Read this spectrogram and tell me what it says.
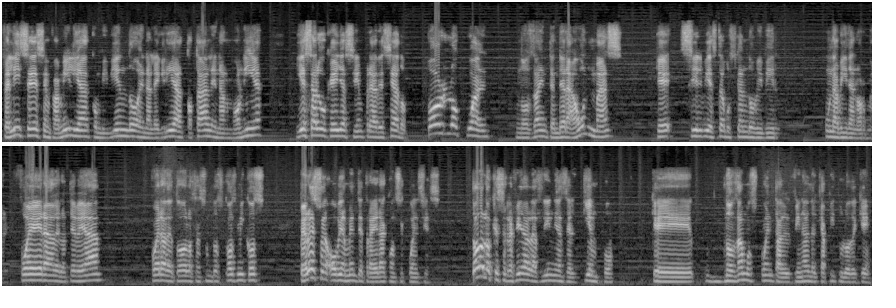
felices, en familia, conviviendo, en alegría total, en armonía, y es algo que ella siempre ha deseado, por lo cual nos da a entender aún más que Silvia está buscando vivir una vida normal, fuera de la TVA, fuera de todos los asuntos cósmicos, pero eso obviamente traerá consecuencias. Todo lo que se refiere a las líneas del tiempo, que nos damos cuenta al final del capítulo de que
